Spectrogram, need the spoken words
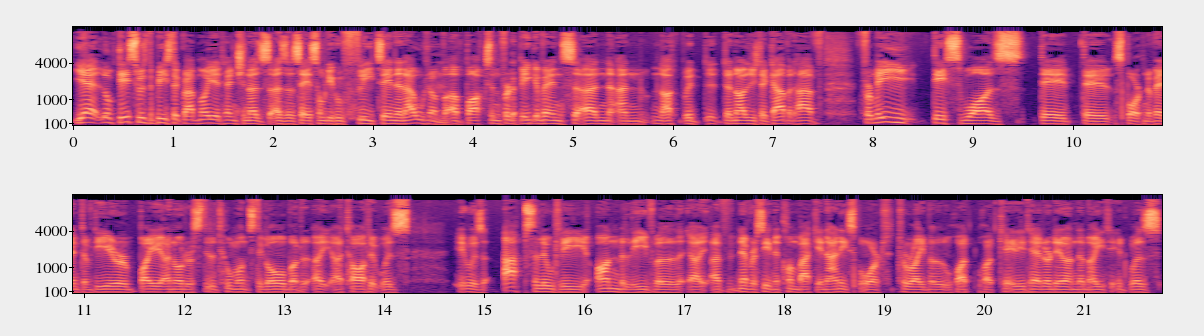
yeah, look, this was the piece that grabbed my attention as as I say, somebody who fleets in and out of, of boxing for the big events and and not with the- the knowledge that Gav would have. For me, this was the the sporting event of the year. By another still two months to go, but I, I thought it was. It was absolutely unbelievable. I, I've never seen a comeback in any sport to rival what, what Katie Taylor did on the night. It was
